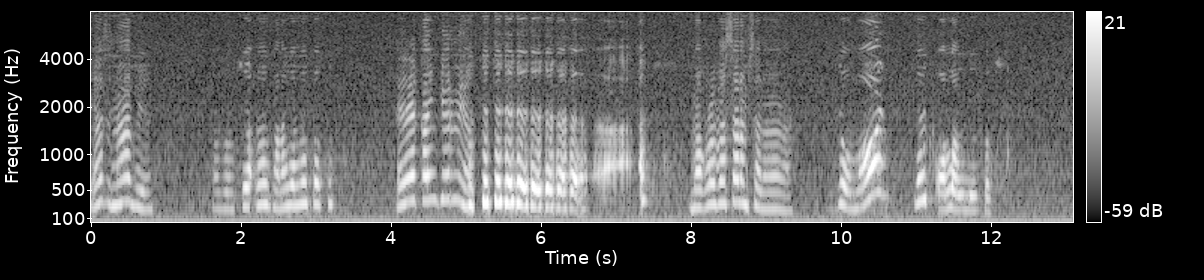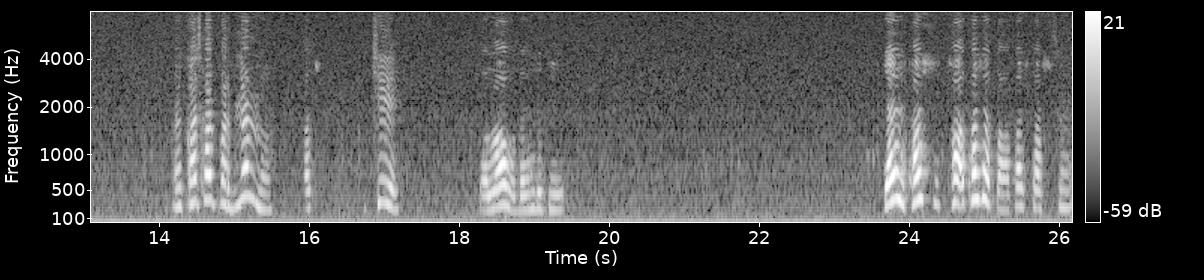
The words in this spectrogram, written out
Ya sen ne yapıyorsun? Tamam şey yapmıyorum sana gelmek olsun. Eee kanki görmüyor. Makro basarım sana ha. Lan. Ne? Allah ölüyorsa. Ay, kaç kalp var biliyor musun? Kaç? İki. Vallahi mı? Benim de değil. Gel taş ta- taş at bana taş taş. Sen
